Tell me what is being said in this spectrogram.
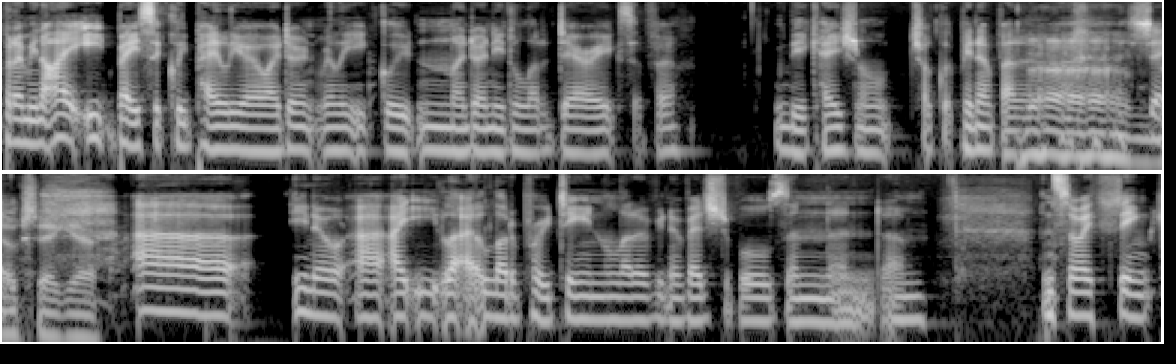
but I mean, I eat basically paleo. I don't really eat gluten. I don't eat a lot of dairy except for the occasional chocolate peanut butter shake Milkshake, yeah. you know, uh, I eat a lot of protein, a lot of you know vegetables, and and um, and so I think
